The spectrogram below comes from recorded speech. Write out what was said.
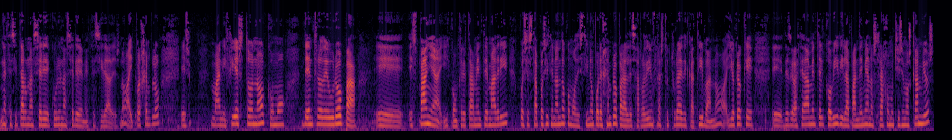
necesitar una serie, cubrir una serie de necesidades, ¿no? Ahí, por ejemplo, es manifiesto, ¿no?, como dentro de Europa eh, España y concretamente Madrid, pues se está posicionando como destino, por ejemplo, para el desarrollo de infraestructura educativa. ¿no? Yo creo que, eh, desgraciadamente, el COVID y la pandemia nos trajo muchísimos cambios,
